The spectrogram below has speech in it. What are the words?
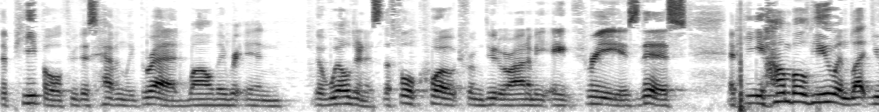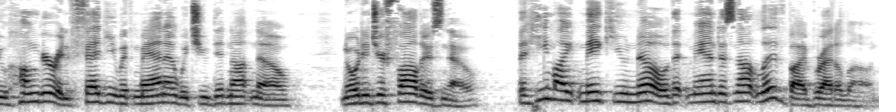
the people through this heavenly bread while they were in the wilderness. The full quote from Deuteronomy 8:3 is this, "And he humbled you and let you hunger and fed you with manna which you did not know, nor did your fathers know, that he might make you know that man does not live by bread alone,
